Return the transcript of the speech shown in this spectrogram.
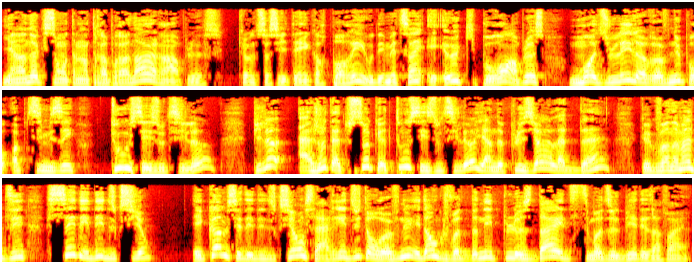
Il y en a qui sont entrepreneurs en plus, qui ont une société incorporée ou des médecins, et eux qui pourront en plus moduler leurs revenus pour optimiser tous ces outils-là. Puis là, ajoute à tout ça que tous ces outils-là, il y en a plusieurs là-dedans, que le gouvernement dit, c'est des déductions. Et comme c'est des déductions, ça réduit ton revenu et donc je vais te donner plus d'aide si tu modules bien tes affaires.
